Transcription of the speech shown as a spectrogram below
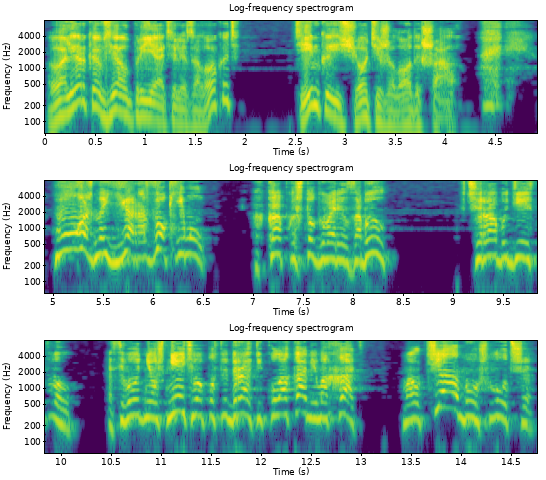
Валерка взял приятеля за локоть, Тимка еще тяжело дышал. Можно я разок ему? А Капка что говорил, забыл? Вчера бы действовал, а сегодня уж нечего после драки кулаками махать. Молчал бы уж лучше.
